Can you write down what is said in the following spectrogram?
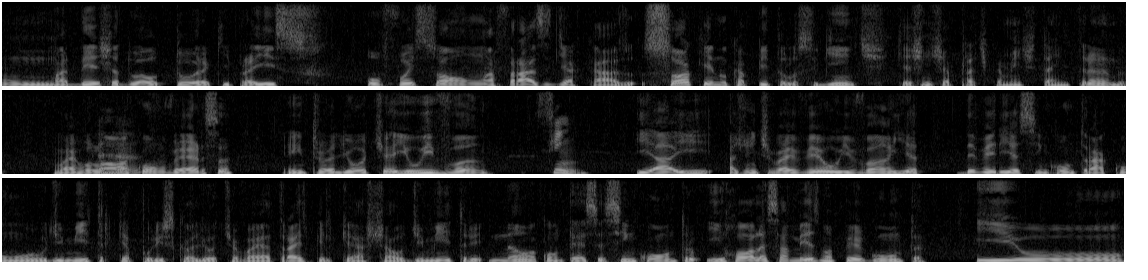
uma deixa do autor aqui para isso? Ou foi só uma frase de acaso? Só que no capítulo seguinte, que a gente já praticamente está entrando, vai rolar uma Aham. conversa entre o Aliotia e o Ivan. Sim, E aí a gente vai ver o Ivan ia, deveria se encontrar com o Dimitri, que é por isso que o Aliotia vai atrás, porque ele quer achar o Dimitri. Não acontece esse encontro e rola essa mesma pergunta e o,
